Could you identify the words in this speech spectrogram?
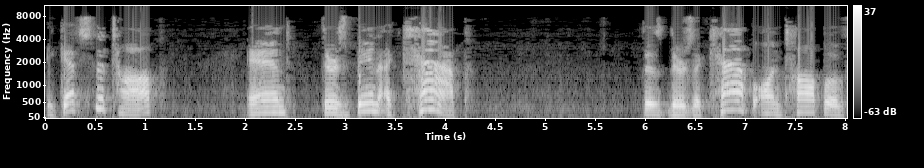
It gets to the top, and there's been a cap. There's, there's a cap on top of,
